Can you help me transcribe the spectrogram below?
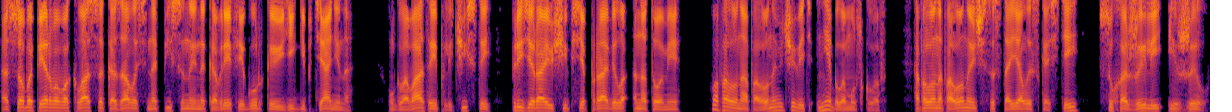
особо первого класса, казалось написанной на ковре фигуркой египтянина, угловатой, плечистой, презирающей все правила анатомии. У Аполлона Аполлоновича ведь не было мускулов. Аполлон Аполлонович состоял из костей, сухожилий и жил.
